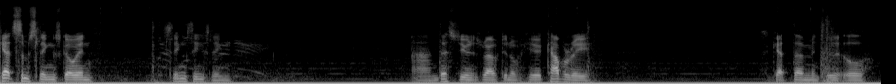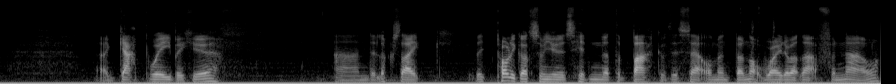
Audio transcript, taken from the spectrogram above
Get some slings going. Sling, sling, sling. And this unit's routing over here. Cavalry. Let's get them into a little uh, gap way by here. And it looks like they've probably got some units hidden at the back of this settlement, but I'm not worried about that for now.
